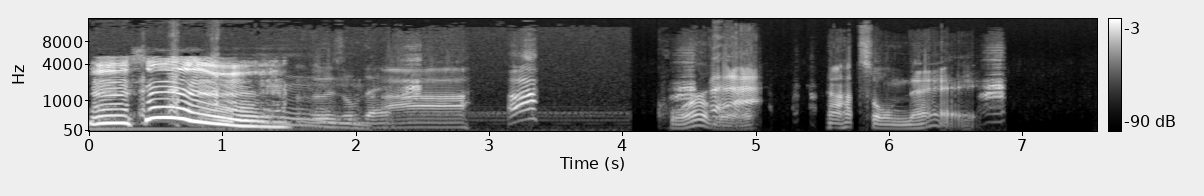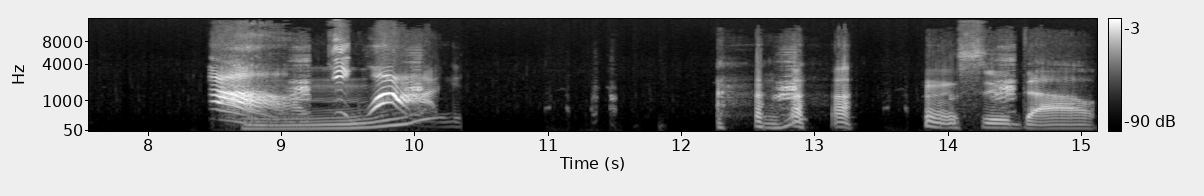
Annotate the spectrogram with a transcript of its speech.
Hmm. Ah, ah. Not so nay. Ah, Ewok! Sudao.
